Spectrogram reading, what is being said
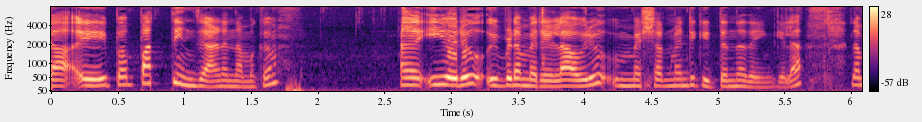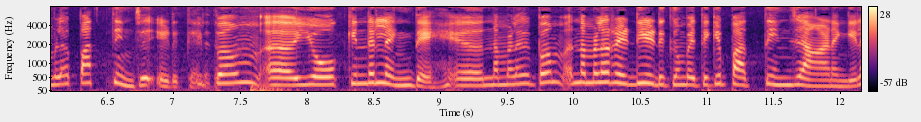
ദാ ഇപ്പം പത്തിഞ്ചാണ് നമുക്ക് ഈ ഒരു ഇവിടം വരെയുള്ള ആ ഒരു മെഷർമെന്റ് കിട്ടുന്നതെങ്കിൽ നമ്മൾ പത്തിഞ്ച് എടുക്കുക ഇപ്പം യോക്കിന്റെ ലെങ്തേ നമ്മളിപ്പം നമ്മൾ റെഡി എടുക്കുമ്പോഴത്തേക്ക് പത്ത് ഇഞ്ച് ആണെങ്കിൽ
